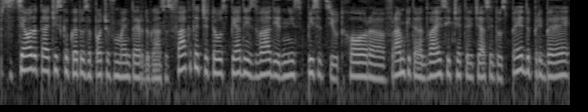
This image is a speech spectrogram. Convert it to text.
с цялата тази чистка, която започва в момента Ердоган, с факта, че той успя да извади едни списъци от хора в рамките на 24 часа и да успее да прибере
